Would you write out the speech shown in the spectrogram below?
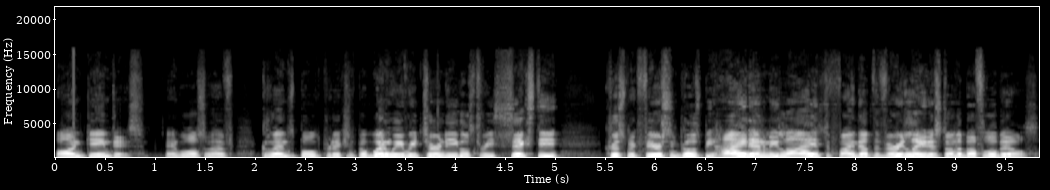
on game days. And we'll also have Glen's bold predictions. But when we return to Eagles 360, Chris McPherson goes behind enemy lines to find out the very latest on the Buffalo Bills.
